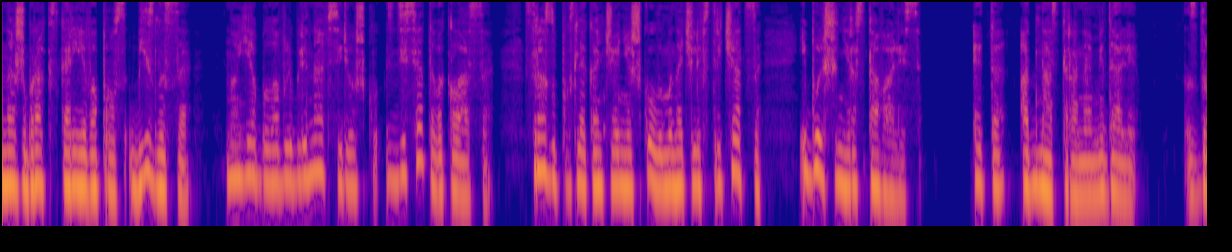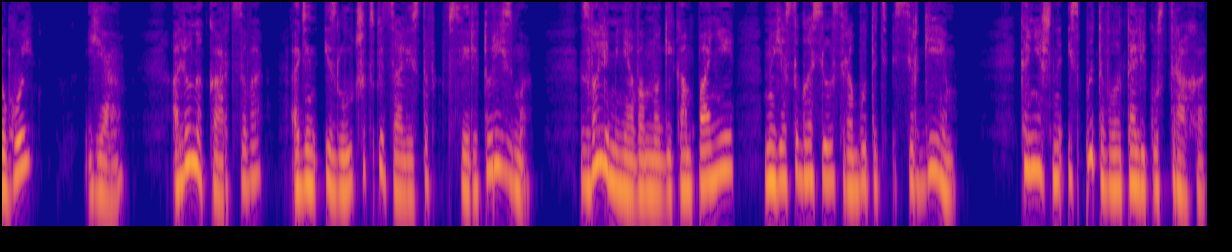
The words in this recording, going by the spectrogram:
наш брак скорее вопрос бизнеса, но я была влюблена в Сережку с десятого класса. Сразу после окончания школы мы начали встречаться и больше не расставались. Это одна сторона медали. С другой — я, Алена Карцева, один из лучших специалистов в сфере туризма. Звали меня во многие компании, но я согласилась работать с Сергеем, Конечно, испытывала талику страха,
